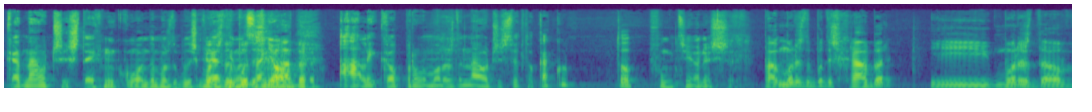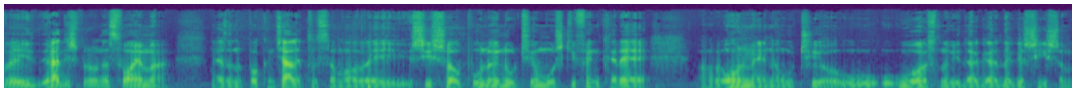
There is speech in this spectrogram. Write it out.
kad naučiš tehniku, onda možda budeš kreativan da sa njom. Hrabar. Ali kao prvo moraš da naučiš sve to. Kako to funkcioniše? Pa moraš da budeš hrabar i moraš da ovaj, radiš prvo na svojima. Ne znam, na pokonćale tu sam ovaj, šišao puno i naučio muški fenkare, Ovaj, on me je naučio u, u, u osnovi da ga, da ga šišam.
